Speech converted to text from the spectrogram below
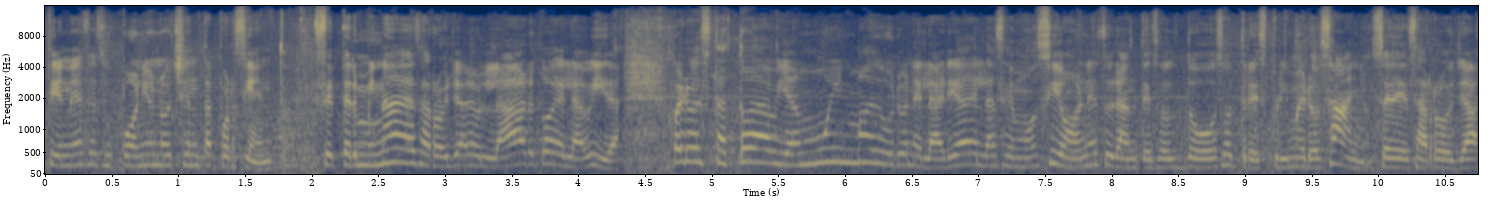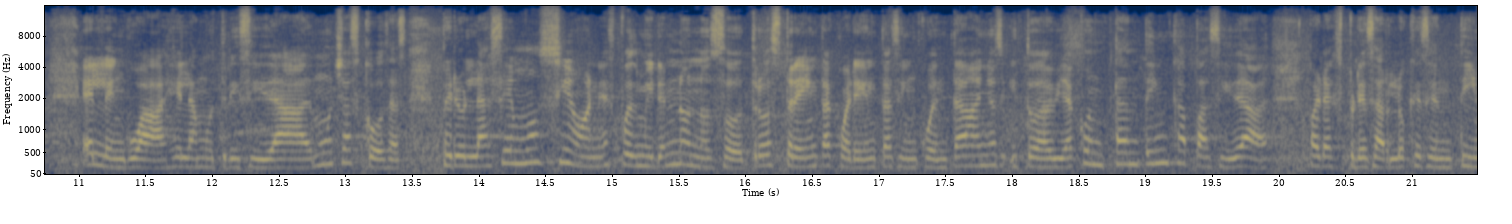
tiene, se supone, un 80%. Se termina de desarrollar a lo largo de la vida, pero está todavía muy inmaduro en el área de las emociones durante esos dos o tres primeros años. Se desarrolla el lenguaje, la motricidad, muchas cosas, pero las emociones, pues miren, nosotros 30, 40, 50 años y todavía con tanta incapacidad para expresar lo que sentimos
